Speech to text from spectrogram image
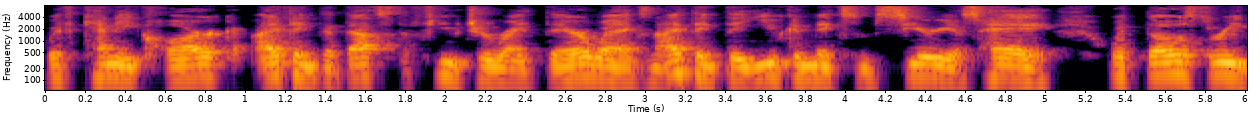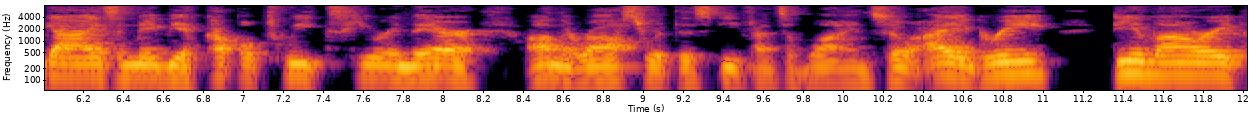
with Kenny Clark. I think that that's the future right there, Wags. And I think that you can make some serious hay with those three guys and maybe a couple tweaks here and there on the roster with this defensive line. So I agree. Dean Lowry.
